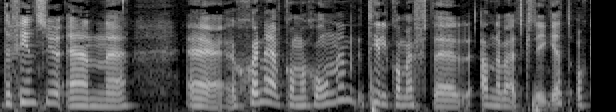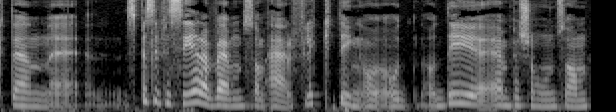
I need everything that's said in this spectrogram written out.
Det finns ju en eh, Genèvekonventionen tillkom efter andra världskriget och den eh, specificerar vem som är flykting och, och, och, det är en person som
